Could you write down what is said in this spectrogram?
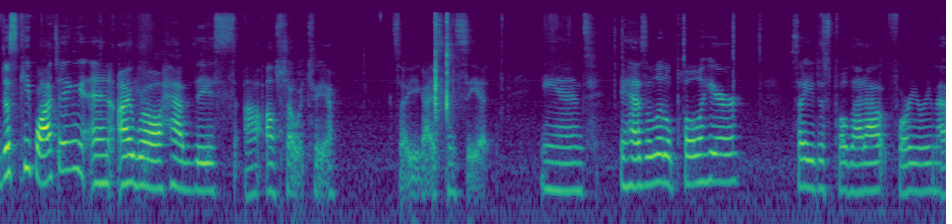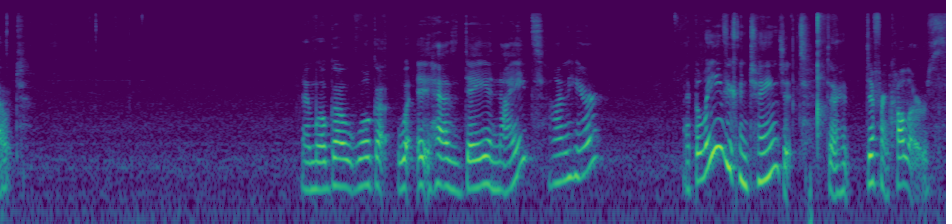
just keep watching and I will have this, uh, I'll show it to you so you guys can see it. And it has a little pull here so you just pull that out for your remote. And we'll go, we'll go, it has day and night on here. I believe you can change it to different colors.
